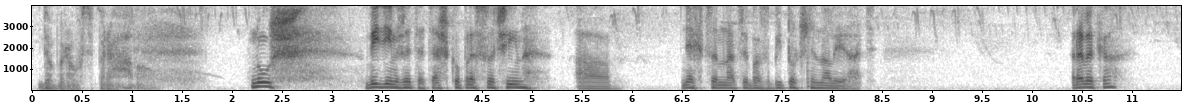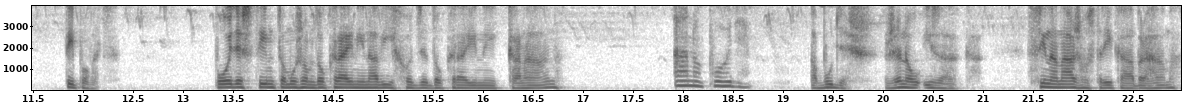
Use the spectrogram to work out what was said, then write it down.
dobrou správou. Nuž, vidím, že ťa ťažko presvedčím a nechcem na teba zbytočne naliehať. Rebeka, ty povedz. Pôjdeš s týmto mužom do krajiny na východe, do krajiny Kanán? Áno, pôjdem. A budeš ženou Izáka, syna nášho strýka Abraháma?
